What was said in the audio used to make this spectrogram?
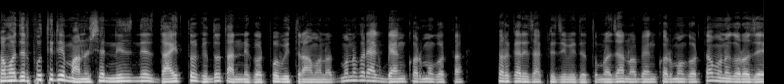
সমাজের প্রতিটি মানুষের নিজ নিজ দায়িত্ব কিন্তু তার নিকট পবিত্র আমানত। মনে করো এক ব্যাংক কর্মকর্তা, সরকারি চাকরিজীবীদের তোমরা জানো, ব্যাংক কর্মকর্তা, মনে করো যে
